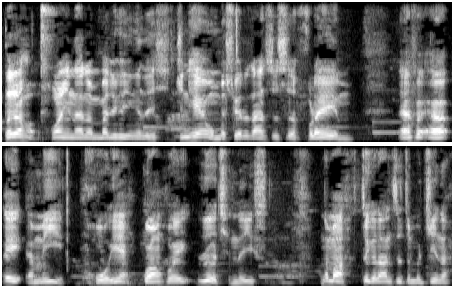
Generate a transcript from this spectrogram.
大家好，欢迎来到 Magic English。今天我们学的单词是 flame，f l a m e，火焰、光辉、热情的意思。那么这个单词怎么记呢？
